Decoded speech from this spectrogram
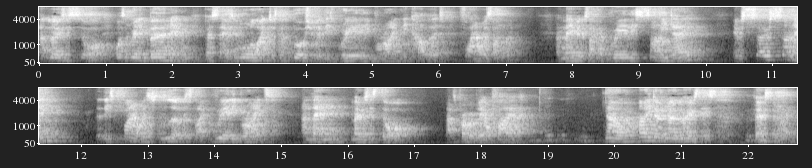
that Moses saw wasn't really burning per se, it was more like just a bush with these really brightly coloured flowers on them. And maybe it was like a really sunny day. It was so sunny that these flowers looked like really bright. And then Moses thought, that's probably on fire. Now, I don't know Moses personally,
